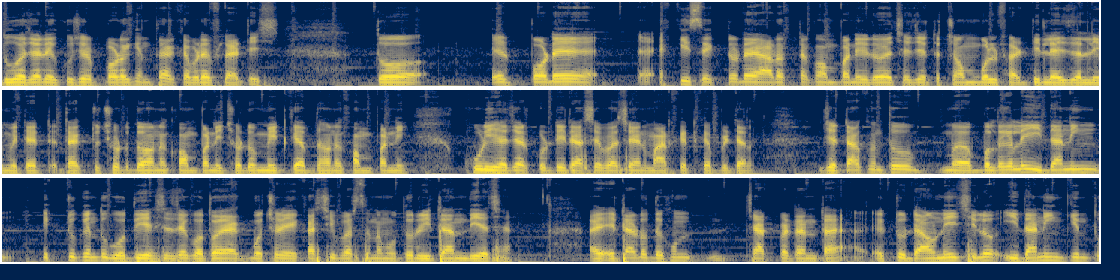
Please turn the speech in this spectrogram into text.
দু হাজার একুশের পরে কিন্তু একেবারে ফ্ল্যাটিস তো এরপরে একই সেক্টরে আর একটা কোম্পানি রয়েছে যেটা চম্বল ফার্টিলাইজার লিমিটেড এটা একটু ছোটো ধরনের কোম্পানি ছোটো মিড ক্যাপ ধরনের কোম্পানি কুড়ি হাজার কোটির আশেপাশে মার্কেট ক্যাপিটাল যেটাও কিন্তু বলতে গেলে ইদানিং একটু কিন্তু গতি এসেছে, গত এক বছরে একাশি পার্সেন্টের মতো রিটার্ন দিয়েছে। আর এটারও দেখুন চার্ট প্যাটার্নটা একটু ডাউনেই ছিল, ইদানিং কিন্তু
